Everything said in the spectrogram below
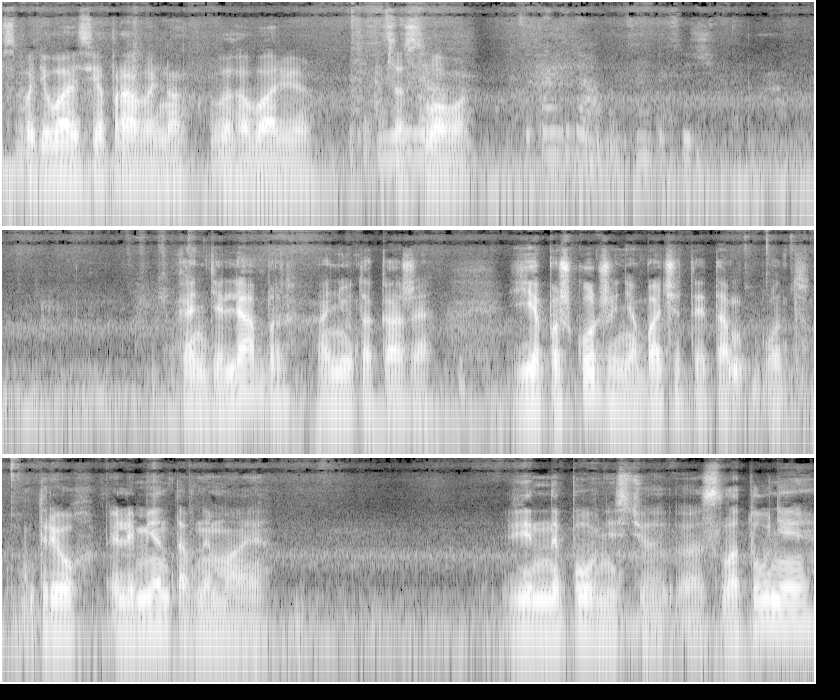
Сподіваюсь, я правильно виговарюю це слово. Это канделябр, це не підсвічник. Канделябр, Анюта каже. Є пошкодження, бачите, там от трьох елементів немає. Він не повністю е, з латуні.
